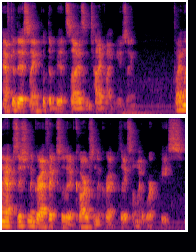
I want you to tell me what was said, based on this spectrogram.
After this, I input the bit size and type I'm using. Finally, I position the graphic so that it carves in the correct place on my workpiece.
